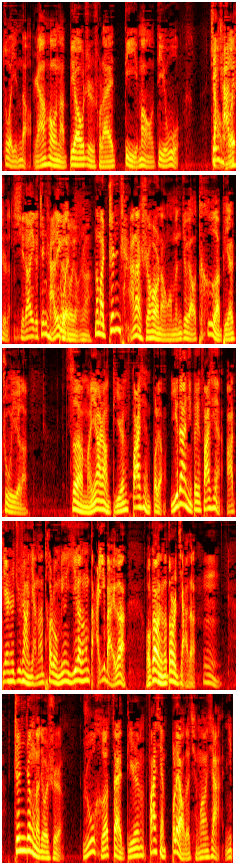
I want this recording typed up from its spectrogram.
做引导，然后呢，标志出来地貌地物，侦察的的。起到一个侦察的一个作用是吧？那么侦察的时候呢，我们就要特别注意了，怎么样让敌人发现不了？一旦你被发现啊，电视剧上演的特种兵一个能打一百个，我告诉你，那都是假的。嗯真正的就是如何在敌人发现不了的情况下，你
